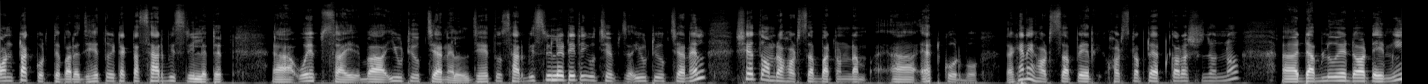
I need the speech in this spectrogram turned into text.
কন্ট্যাক্ট করতে পারে। যেহেতু এটা একটা সার্ভিস রিলেটেড ওয়েবসাইট বা ইউটিউব চ্যানেল যেহেতু সার্ভিস রিলেটেড ইউটিউব চ্যানেল সেহেতু আমরা হোয়াটসঅ্যাপ বাটনটা অ্যাড করব। দেখেন এই হোয়াটসঅ্যাপের, হোয়াটসঅ্যাপটা অ্যাড করার জন্য W A dot me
